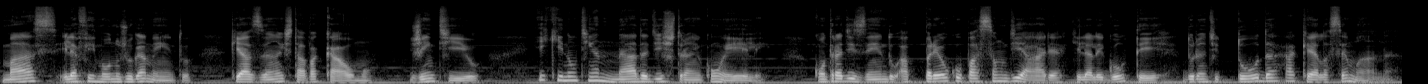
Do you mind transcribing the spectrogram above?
mas ele afirmou no julgamento que Azan estava calmo, gentil e que não tinha nada de estranho com ele, contradizendo a preocupação diária que ele alegou ter durante toda aquela semana.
